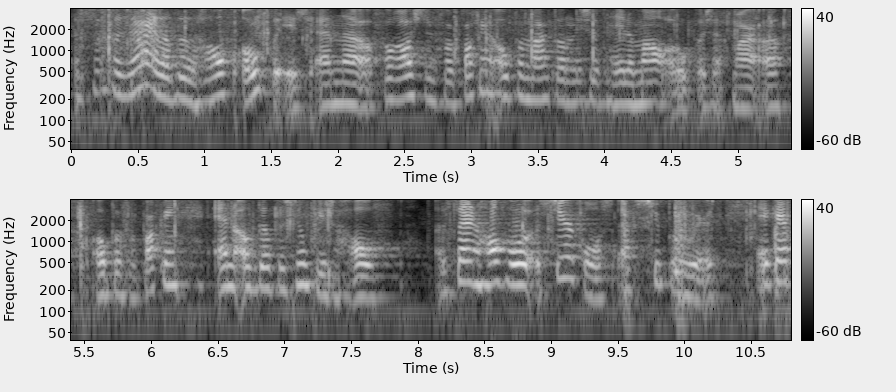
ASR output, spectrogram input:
Het is toch raar dat het half open is. En uh, vooral als je de verpakking openmaakt, dan is het helemaal open, zeg maar. Uh, open verpakking. En ook dat de snoepjes half. Het zijn halve cirkels. Echt super weird. Ik heb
